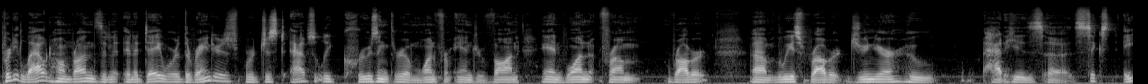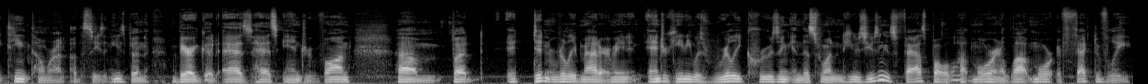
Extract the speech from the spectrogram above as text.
pretty loud home runs in, in, a day where the Rangers were just absolutely cruising through them. One from Andrew Vaughn and one from Robert um, Luis Robert Jr., who had his uh, sixth, 18th home run of the season. He's been very good, as has Andrew Vaughn. Um, but it didn't really matter. I mean, Andrew Heaney was really cruising in this one. He was using his fastball a lot more and a lot more effectively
